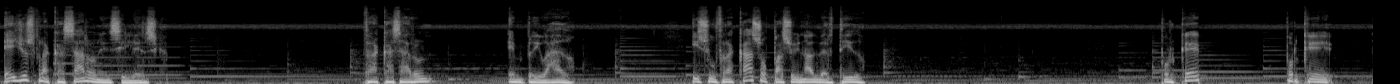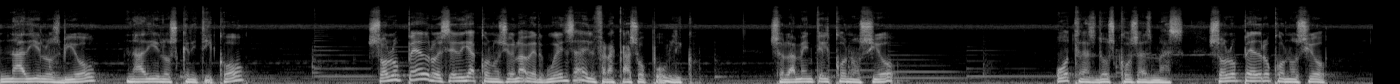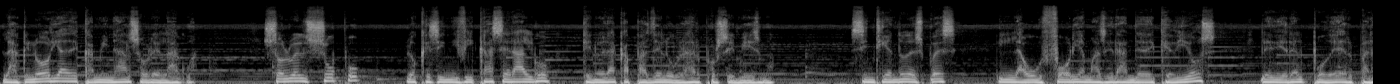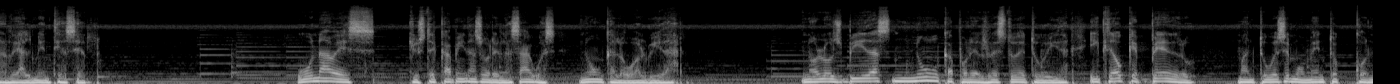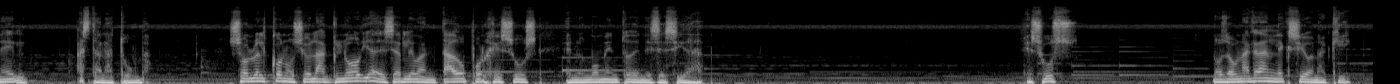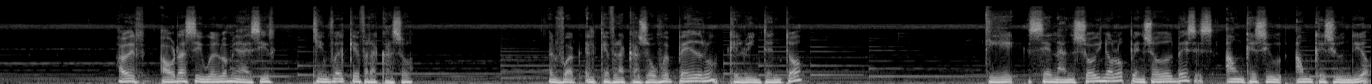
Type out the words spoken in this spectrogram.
Ellos fracasaron en silencio, fracasaron en privado y su fracaso pasó inadvertido. ¿Por qué? Porque nadie los vio, nadie los criticó. Solo Pedro ese día conoció la vergüenza del fracaso público. Solamente él conoció otras dos cosas más. Solo Pedro conoció la gloria de caminar sobre el agua. Solo él supo lo que significa hacer algo que no era capaz de lograr por sí mismo, sintiendo después la euforia más grande de que Dios le diera el poder para realmente hacerlo. Una vez que usted camina sobre las aguas, nunca lo va a olvidar. No lo olvidas nunca por el resto de tu vida. Y creo que Pedro mantuvo ese momento con él hasta la tumba. Solo él conoció la gloria de ser levantado por Jesús en un momento de necesidad. Jesús nos da una gran lección aquí. A ver, ahora sí vuélvame a decir, ¿quién fue el que fracasó? El, el que fracasó fue Pedro, que lo intentó, que se lanzó y no lo pensó dos veces, aunque se, aunque se hundió,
